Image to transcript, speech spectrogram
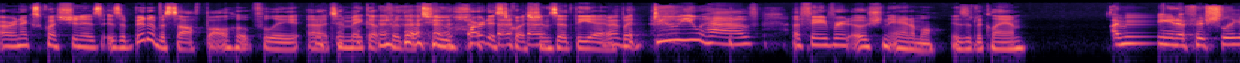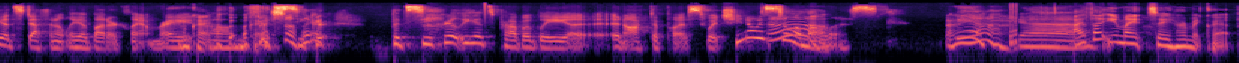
Our next question is is a bit of a softball, hopefully, uh, to make up for the two hardest questions at the end. But do you have a favorite ocean animal? Is it a clam? I mean, officially, it's definitely a butter clam, right? Okay. Um, but, secret, but secretly, it's probably a, an octopus, which you know is still a mollusk. oh yeah Yeah, I thought you might say hermit crab,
